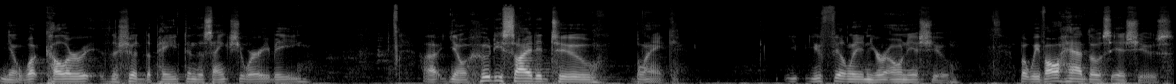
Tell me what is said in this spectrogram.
you know, what color the, should the paint in the sanctuary be? Uh, you know, who decided to blank? You, you fill in your own issue. But we've all had those issues.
